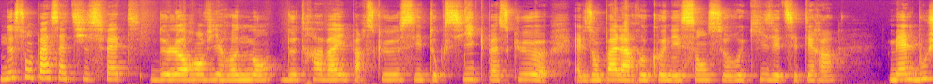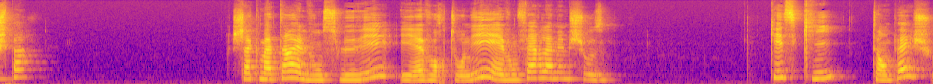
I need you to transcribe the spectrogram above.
ne sont pas satisfaites de leur environnement de travail parce que c'est toxique, parce que euh, elles n'ont pas la reconnaissance requise, etc. Mais elles bougent pas. Chaque matin, elles vont se lever et elles vont retourner et elles vont faire la même chose. Qu'est-ce qui t'empêche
